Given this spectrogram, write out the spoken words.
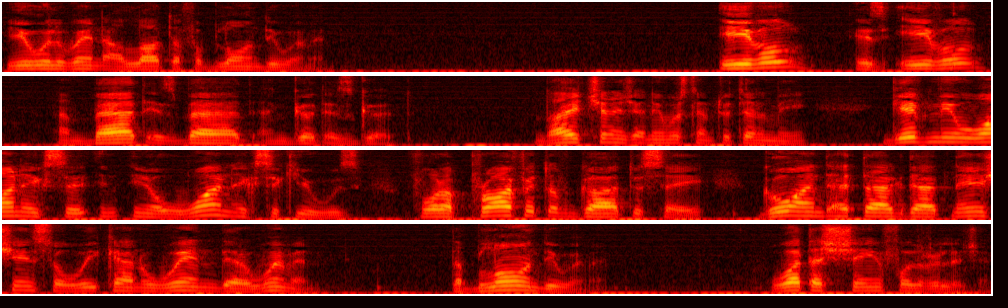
you will win a lot of blondie women. Evil is evil, and bad is bad, and good is good. And I challenge any Muslim to tell me, give me one, you know, one excuse for a prophet of God to say, go and attack that nation so we can win their women, the blondie women. What a shameful religion.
